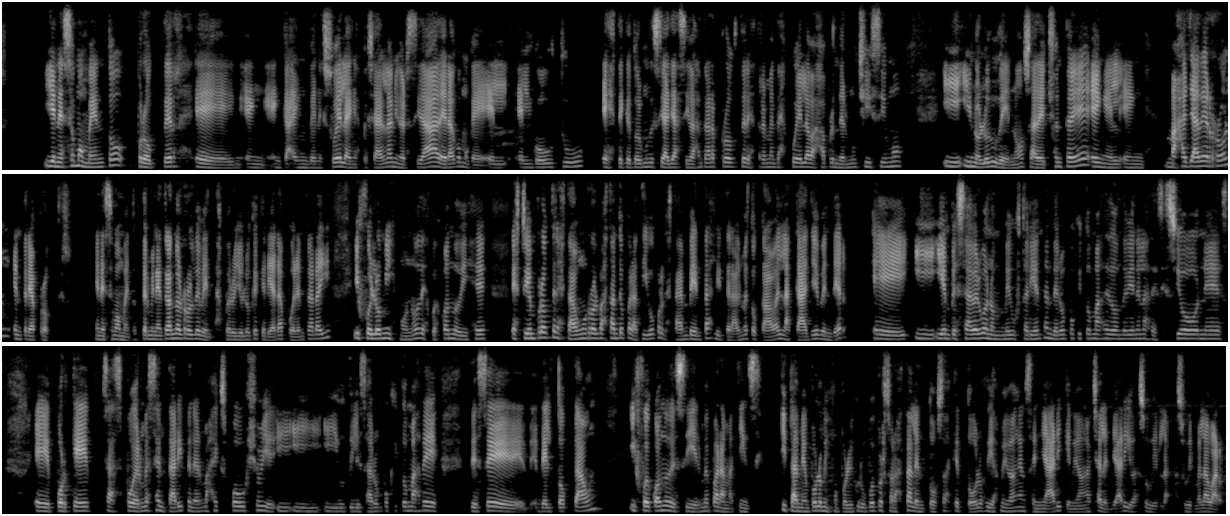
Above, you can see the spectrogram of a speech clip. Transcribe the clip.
Y en ese momento, Procter eh, en, en, Venezuela, en especial en la universidad, era como que el, el go-to, este, que todo el mundo decía, ya, si vas a entrar a Procter, es tremenda escuela, vas a aprender muchísimo. Y, y no lo dudé, ¿no? O sea, de hecho, entré en el, en, más allá de rol, entré a Procter en ese momento. Terminé entrando al rol de ventas, pero yo lo que quería era poder entrar ahí y fue lo mismo, ¿no? Después cuando dije, estoy en Procter, estaba en un rol bastante operativo porque estaba en ventas, literal me tocaba en la calle vender eh, y, empecé a ver, bueno, me gustaría entender un poquito más de dónde vienen las decisiones, eh, por qué, o sea, poderme sentar y tener más exposure y, utilizar un poquito más de, ese, del top down. Y fue cuando decidí irme para McKinsey. Y también por lo mismo, por el grupo de personas talentosas que todos los días me iban a enseñar y que me iban a challengear y iba a, subirla, a subirme la barra.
